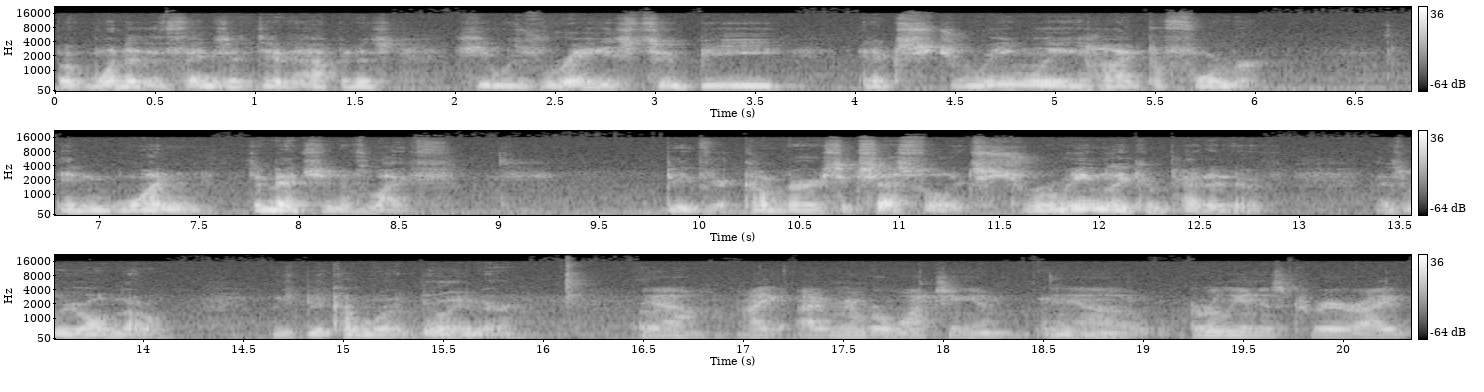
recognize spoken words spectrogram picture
But one of the things that did happen is he was raised to be an extremely high performer in one dimension of life. Become very successful, extremely competitive, as we all know. He's become what a billionaire. Yeah, I, I remember watching him Mhm. uh, early in his career. I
